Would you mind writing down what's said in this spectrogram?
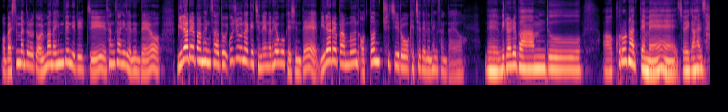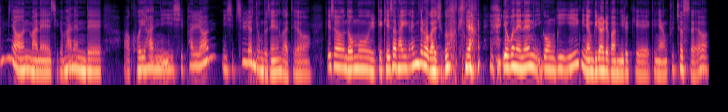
어, 말씀만 들어도 얼마나 힘든 일일지 상상이 되는데요. 미랄의 밤 행사도 꾸준하게 진행을 해오고 계신데 미랄의 밤은 어떤 취지로 개최되는 행사인가요? 네, 미랄의 밤도 어, 코로나 때문에 저희가 한 3년 만에 지금 하는데 어, 거의 한 28년, 27년 정도 되는 것 같아요. 그래서 너무 이렇게 계산하기가 힘들어가지고 그냥 요번에는 2022 그냥 미랄의 밤 이렇게 그냥 붙였어요.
